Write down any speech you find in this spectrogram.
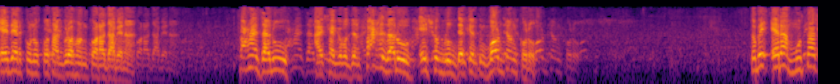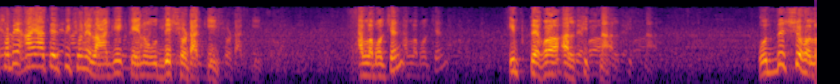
এদের কোন কথা গ্রহণ করা যাবে না। এইসব লোকদেরকে বর্জন করো। তবে এরা মুতাসাবে আয়াতের পিছনে লাগে কেন? উদ্দেশ্যটা কি? আল্লাহ বলছেন, ইবতেগা আল ফিতনা। উদ্দেশ্য হল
